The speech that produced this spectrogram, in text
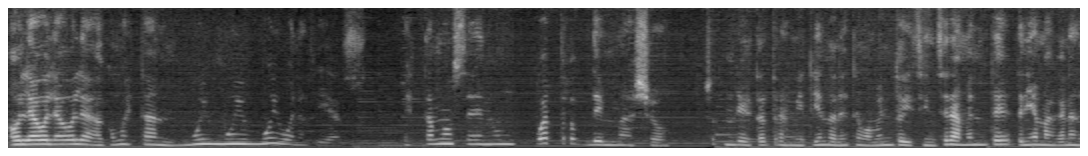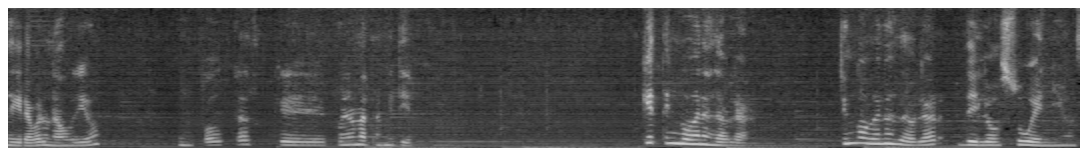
Hola, hola, hola, ¿cómo están? Muy, muy, muy buenos días. Estamos en un 4 de mayo. Yo tendría que estar transmitiendo en este momento y sinceramente tenía más ganas de grabar un audio, un podcast, que ponerme a transmitir. ¿Qué tengo ganas de hablar? Tengo ganas de hablar de los sueños,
